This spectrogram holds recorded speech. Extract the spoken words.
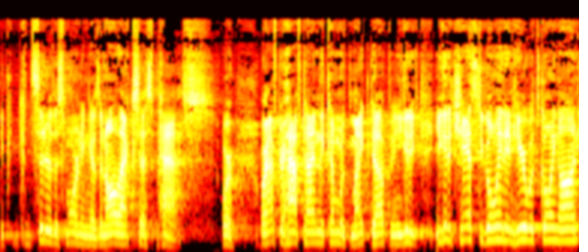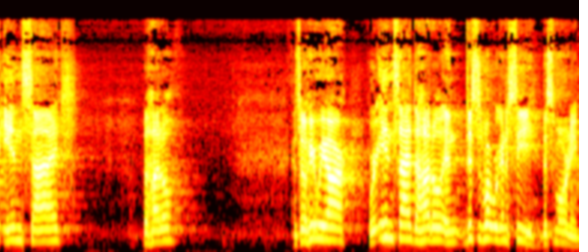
You can consider this morning as an all access pass or, or after halftime, they come with mic'd up, and you get, a, you get a chance to go in and hear what's going on inside the huddle. And so here we are, we're inside the huddle, and this is what we're going to see this morning.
